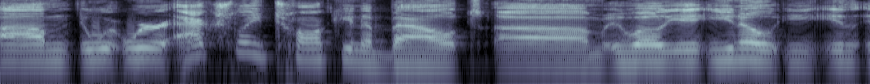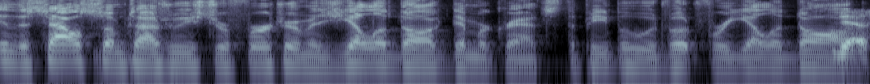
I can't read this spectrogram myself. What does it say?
Um, we're actually talking about, um, well, you, you know, in, in, the South, sometimes we used to refer to them as yellow dog Democrats, the people who would vote for a yellow dog yes.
